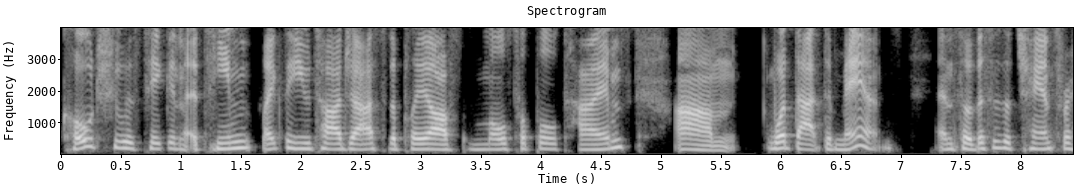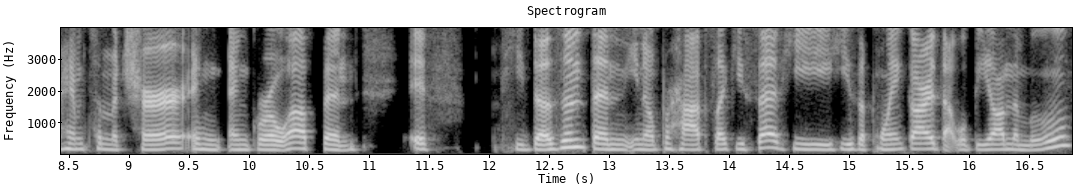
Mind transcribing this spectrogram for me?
coach who has taken a team like the Utah Jazz to the playoffs multiple times um, what that demands. And so this is a chance for him to mature and and grow up and if he doesn't, then you know perhaps like you said, he he's a point guard that will be on the move,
